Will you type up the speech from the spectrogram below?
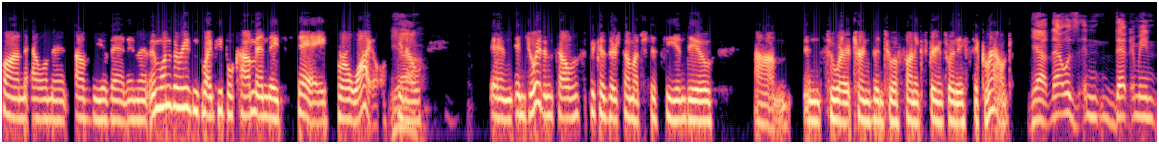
fun element of the event, and and one of the reasons why people come and they stay for a while, Yeah. you know, and enjoy themselves because there's so much to see and do. Um, and so where it turns into a fun experience where they stick around. Yeah, that was and that I mean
